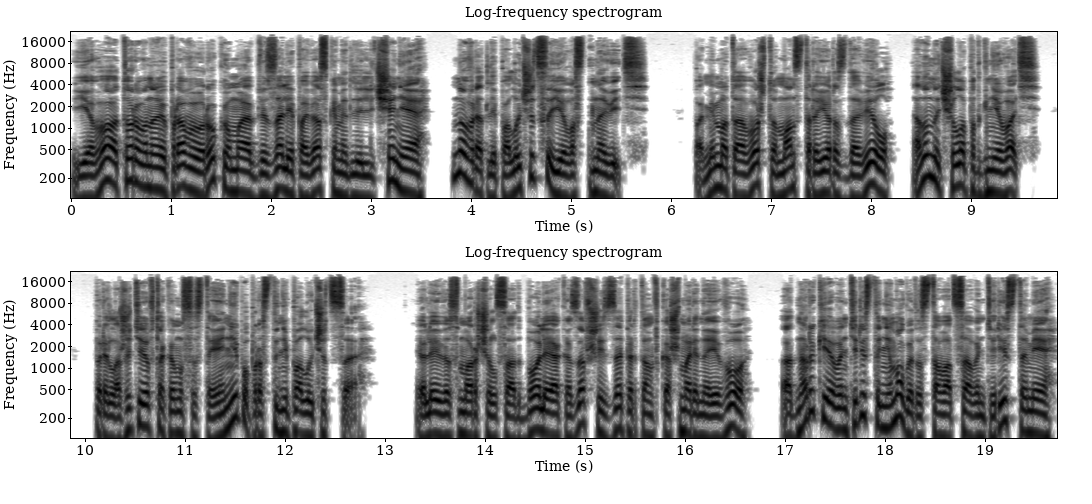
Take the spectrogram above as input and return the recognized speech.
Его оторванную правую руку мы обвязали повязками для лечения, но вряд ли получится ее восстановить. Помимо того, что монстр ее раздавил, она начала подгнивать. Приложить ее в таком состоянии попросту не получится. Леви сморщился от боли, оказавшись запертым в кошмаре наяву. Однорукие авантюристы не могут оставаться авантюристами,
